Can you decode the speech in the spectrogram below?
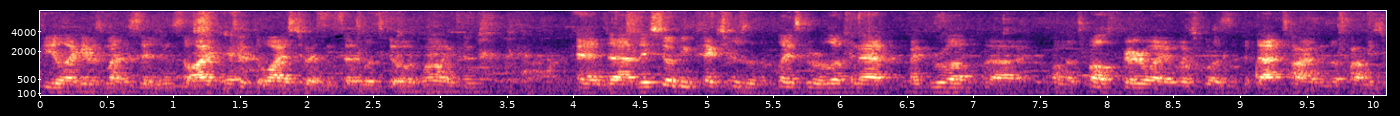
feel like it was my decision, so I took the wise choice and said, let's go with Wellington. And uh, they showed me pictures of the place we were looking at. I grew up uh, on the 12th fairway, which was at that time the Palm Beach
